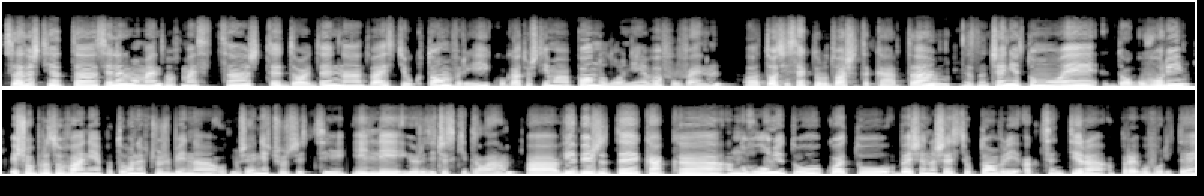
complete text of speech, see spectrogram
Следващият силен момент в месеца ще дойде на 20 октомври, когато ще има пълнолуние в Овен. Този сектор от вашата карта, значението му е договори, висше образование, пътуване в чужбина, отношения с чуждици или юридически дела. Вие виждате как новолунието, което беше на 6 октомври, акцентира преговорите,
